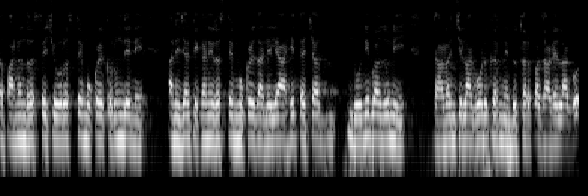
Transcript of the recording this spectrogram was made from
तर पानंद रस्ते शिवरस्ते मोकळे करून देणे आणि ज्या ठिकाणी रस्ते मोकळे झालेले आहेत त्याच्या दोन्ही बाजूनी झाडांची लागवड करणे दुतर्फा झाडे लागव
